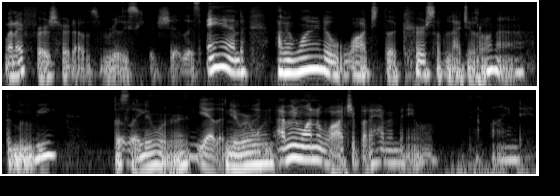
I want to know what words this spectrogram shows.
when I first heard, I was really scared shitless. And I've been wanting to watch The Curse of La Llorona, the movie. That's the new one, right? yeah, the new newer one. one? I've been wanting to watch it, but I haven't been able to find it.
